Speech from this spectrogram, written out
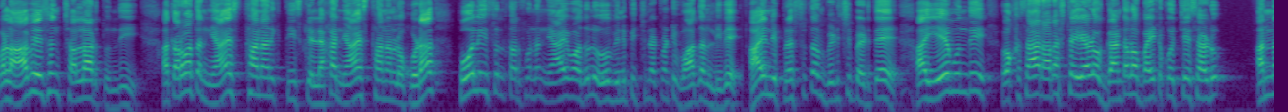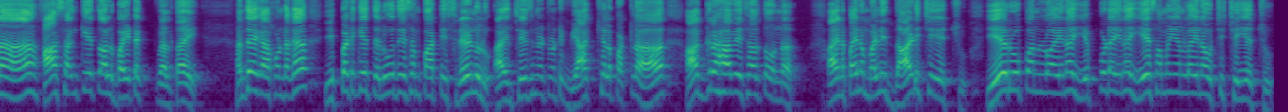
వాళ్ళ ఆవేశం చల్లారుతుంది. ఆ తర్వాత న్యాయస్థానానికి తీసుకెళ్ళాక న్యాయస్థానంలో కూడా పోలీసుల తరఫున న్యాయవాదులు వినిపించినటువంటి వాదనలు ఇవే. ఆయన్ని ప్రస్తుతం విడిచిపెడితే ఆ ఏముంది? ఒకసారి అరెస్ట్ అయ్యాడు గంటలో బయటకు వచ్చేశాడు అన్న ఆ సంకేతాలు బయటకు వెళ్తాయి. అంతేకాకుండా ఇప్పటికే తెలుగుదేశం పార్టీ శ్రేణులు ఆయన చేసినటువంటి వ్యాఖ్యల పట్ల ఆగ్రహావేశాలతో ఉన్నారు. ఆయన పైన మళ్ళీ దాడి చేయొచ్చు. ఏ రూపంలో అయినా ఎప్పుడైనా ఏ సమయంలో అయినా వచ్చి చేయొచ్చు.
